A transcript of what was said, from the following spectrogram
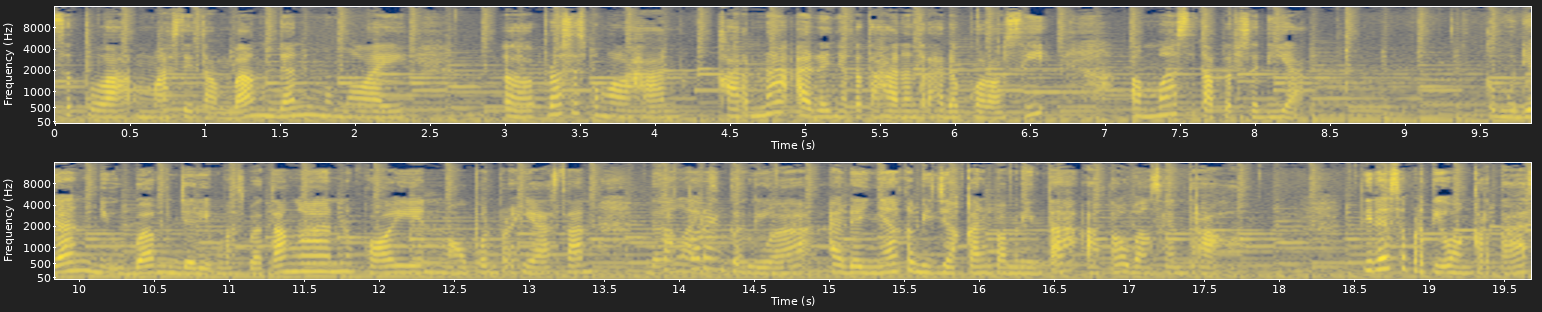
setelah emas ditambang dan memulai uh, proses pengolahan, karena adanya ketahanan terhadap korosi, emas tetap tersedia. Kemudian diubah menjadi emas batangan, koin, maupun perhiasan, dan Faktor lain yang kedua, adanya kebijakan pemerintah atau bank sentral. Tidak seperti uang kertas,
